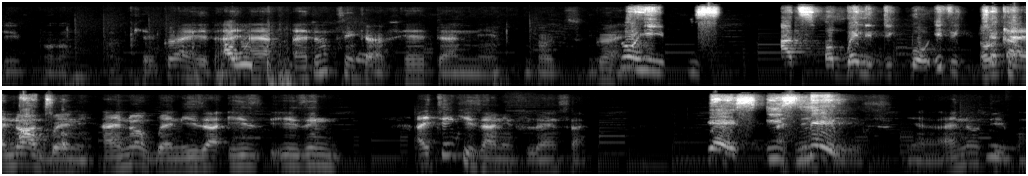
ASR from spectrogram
People. Okay. Go ahead. I I, I don't think I've heard that name, but go ahead. No, he's at Ogbeni Dipo. If you check Okay, I know Benny. I know Benny. He's a, he's he's in. I think he's an influencer. Yes, his name. Yeah, I know people.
